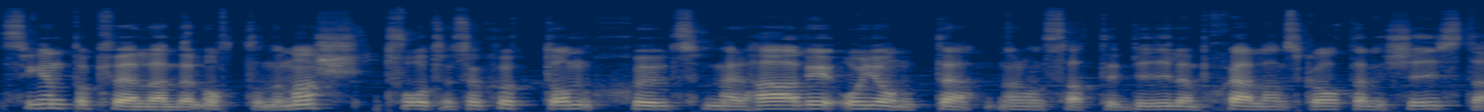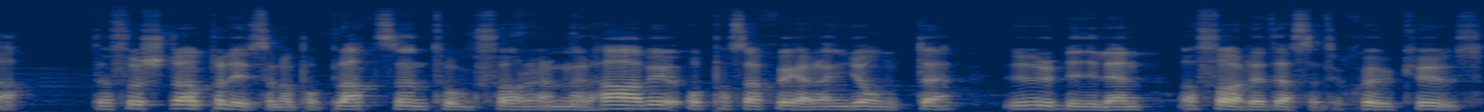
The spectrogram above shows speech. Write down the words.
Sent på kvällen den 8 mars 2017 skjuts Merhavi och Jonte när de satt i bilen på Själlandsgatan i Kista. De första poliserna på platsen tog föraren Merhavi och passageraren Jonte ur bilen och förde dessa till sjukhus.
